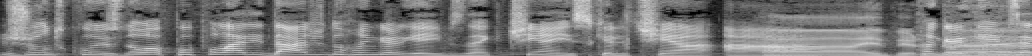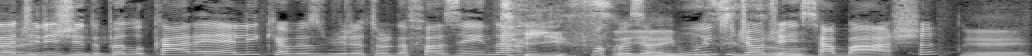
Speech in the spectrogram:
junto com o Snow, a popularidade do Hunger Games, né? Que tinha isso, que ele tinha a. Ah, é verdade. Hunger Games era dirigido pelo Carelli, que é o mesmo diretor da Fazenda. Isso, uma coisa muito de precisou- audiência baixa. É.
